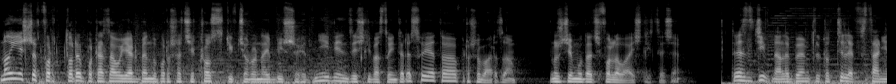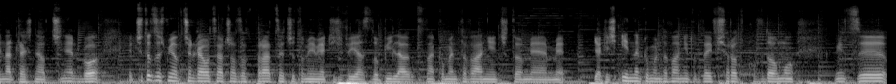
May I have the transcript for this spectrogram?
No i jeszcze Fort Tory pokazało, jak będą poruszać się kostki w ciągu najbliższych dni, więc jeśli was to interesuje, to proszę bardzo. Możecie mu dać followa, jeśli chcecie. To jest dziwne, ale byłem tylko tyle w stanie nagrać na odcinek, bo czy to coś mnie odciągało cały czas od pracy, czy to miałem jakiś wyjazd do Billa na komentowanie, czy to miałem ja- jakieś inne komentowanie tutaj w środku w domu, więc y,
